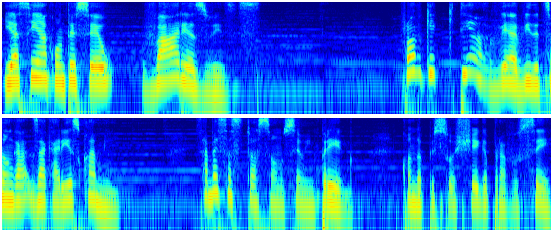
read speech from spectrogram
E assim aconteceu várias vezes. Flávio, o que, que tem a ver a vida de São Zacarias com a minha? Sabe essa situação no seu emprego? Quando a pessoa chega para você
